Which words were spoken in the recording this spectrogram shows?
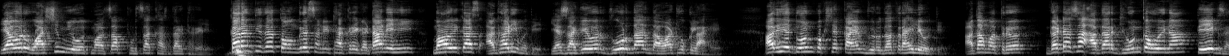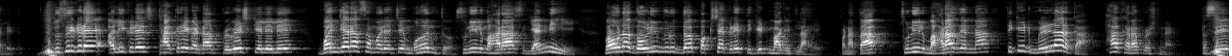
यावर वाशिम यवतमाळचा पुढचा खासदार ठरेल. कारण तिथं काँग्रेस आणि ठाकरे गटानेही महाविकास आघाडीमध्ये या जागेवर जोरदार दावा ठोकला आहे. आधी हे दोन पक्ष कायम विरोधात राहिले होते. आता मात्र गटाचा आधार घेऊन का होईना ते एक झालेत. दुसरीकडे अलीकडेच ठाकरे गटात प्रवेश केलेले बंजारा समाजाचे महंत सुनील महाराज यांनीही भावना गवळींविरुद्ध पक्षाकडे तिकीट मागितलं आहे. पण आता सुनील महाराज यांना तिकीट मिळणार का? हा खरा प्रश्न आहे. तसे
